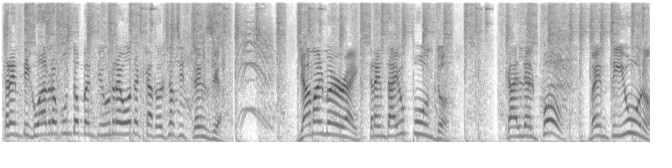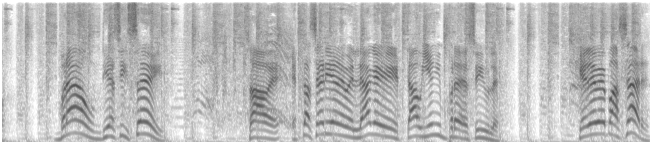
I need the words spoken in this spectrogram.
34 puntos, 21 rebotes, 14 asistencias. Jamal Murray 31 puntos. Caldel Pope 21. Brown 16. ¿Sabes? Esta serie de verdad que está bien impredecible. ¿Qué debe pasar?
